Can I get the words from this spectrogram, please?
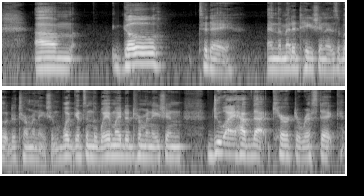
um, go today. And the meditation is about determination. What gets in the way of my determination? Do I have that characteristic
